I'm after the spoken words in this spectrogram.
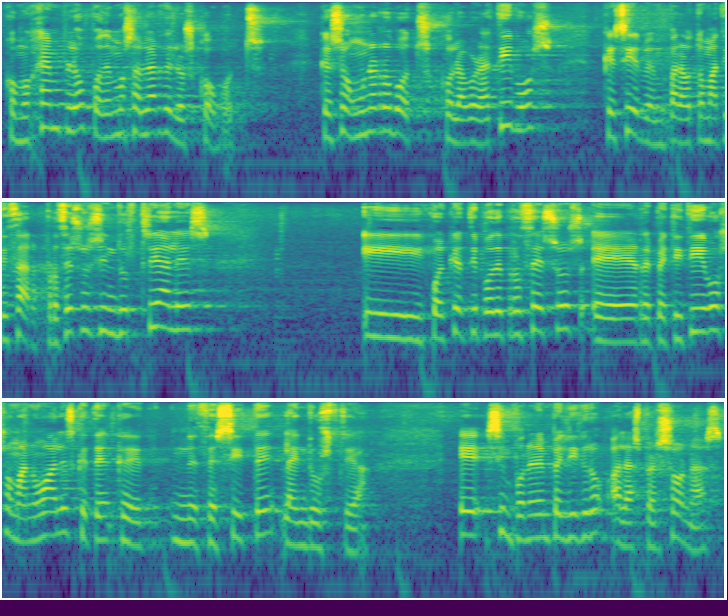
Como ejemplo podemos hablar de los cobots, que son unos robots colaborativos que sirven para automatizar procesos industriales y cualquier tipo de procesos eh, repetitivos o manuales que, necesite la industria, eh, sin poner en peligro a las personas,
